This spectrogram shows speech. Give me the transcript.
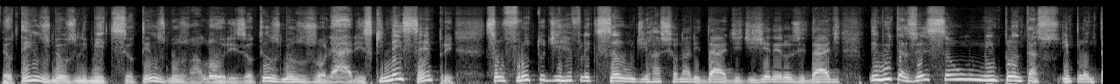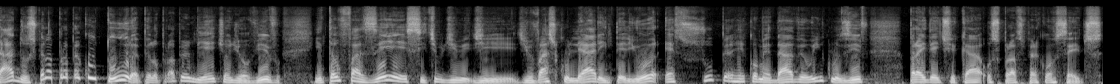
Eu tenho os meus limites, eu tenho os meus valores, eu tenho os meus olhares, que nem sempre são fruto de reflexão, de racionalidade, de generosidade, e muitas vezes são implantados pela própria cultura, pelo próprio ambiente onde eu vivo. Então, fazer esse tipo de, de, de vasculhar interior é super recomendável, inclusive, para identificar os próprios preconceitos.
